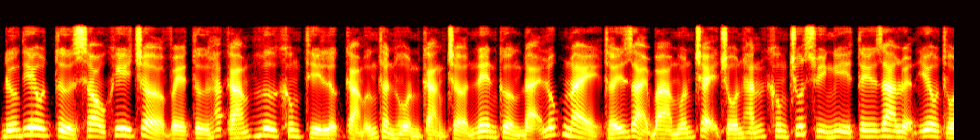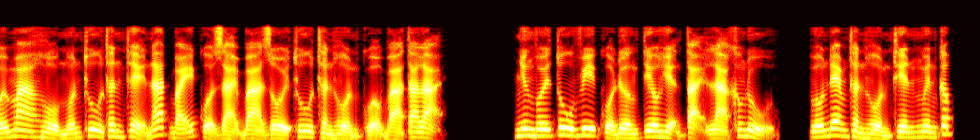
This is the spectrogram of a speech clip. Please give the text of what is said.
Đường tiêu từ sau khi trở về từ hắc ám hư không thì lực cảm ứng thần hồn càng trở nên cường đại lúc này thấy giải bà muốn chạy trốn hắn không chút suy nghĩ tê ra luyện yêu thối ma hồ muốn thu thân thể nát báy của giải bà rồi thu thần hồn của bà ta lại. Nhưng với tu vi của đường tiêu hiện tại là không đủ, vốn đem thần hồn thiên nguyên cấp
